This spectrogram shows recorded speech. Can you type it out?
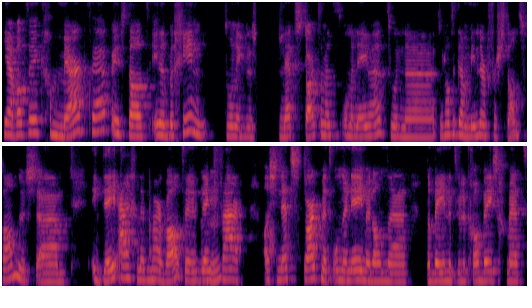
Ja, wat ik gemerkt heb, is dat in het begin, toen ik dus net startte met het ondernemen, toen, uh, toen had ik daar minder verstand van. Dus uh, ik deed eigenlijk maar wat. En ik denk mm -hmm. vaak, als je net start met ondernemen, dan, uh, dan ben je natuurlijk gewoon bezig met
